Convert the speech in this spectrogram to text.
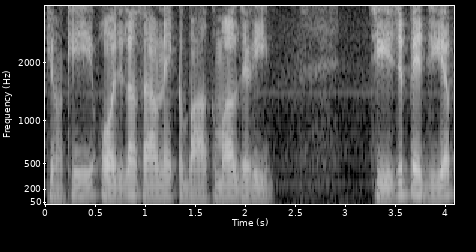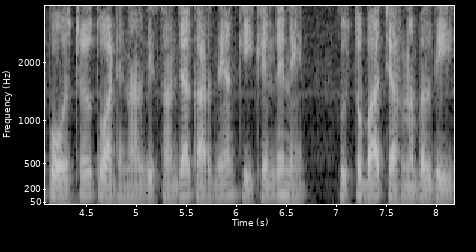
ਕਿਉਂਕਿ ਔਜਲਾ ਸਾਹਿਬ ਨੇ ਇੱਕ ਬਾਕਮਾਲ ਜਿਹੜੀ ਚੀਜ਼ ਭੇਜੀ ਹੈ, ਪੋਸਟਰ ਤੁਹਾਡੇ ਨਾਲ ਵੀ ਸਾਂਝਾ ਕਰਦੇ ਹਾਂ, ਕੀ ਕਹਿੰਦੇ ਨੇ। ਉਸ ਤੋਂ ਬਾਅਦ ਚਰਨੋਬਲ ਦੀ,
